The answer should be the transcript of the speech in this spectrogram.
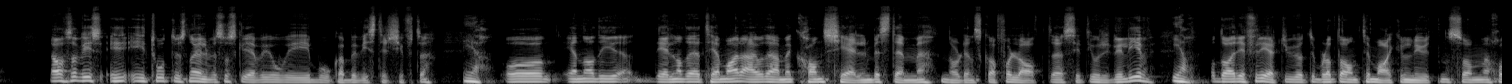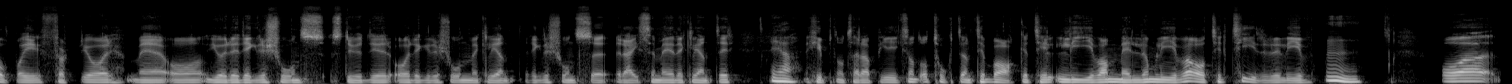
ja altså vi, i, I 2011 så skrev vi jo vi boka 'Bevissthetsskifte'. Ja. Og en av de delene av det temaet er jo det her med kan sjelen bestemme når den skal forlate sitt jordelige liv? Ja. Og da refererte vi jo til annet til Michael Newton, som holdt på i 40 år med å gjøre regresjonsstudier og regresjon med klient, regresjonsreiser med klienter. Ja. Hypnoterapi, ikke sant? og tok dem tilbake til livet mellom livet og til tidligere liv. Og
